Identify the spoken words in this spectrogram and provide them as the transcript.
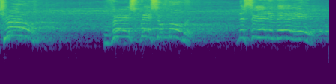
Toronto, very special moment. Mr. Eddie Van Halen.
